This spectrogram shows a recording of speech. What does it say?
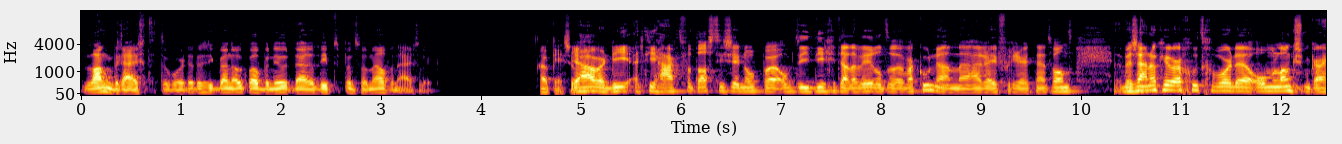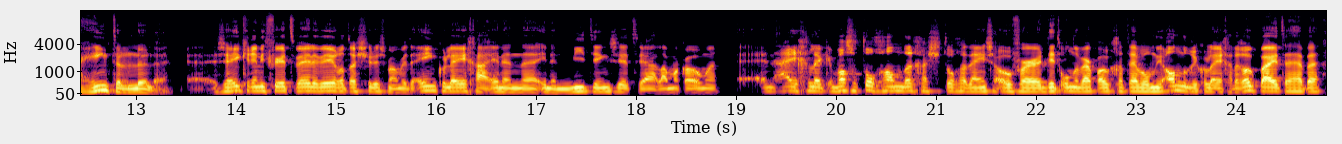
lang dreigt te worden. Dus ik ben ook wel benieuwd naar het dieptepunt van Melvin eigenlijk. Oké. Ja, maar die, die haakt fantastisch in op, eh, op die digitale wereld eh, waar Koen aan, eh, aan refereert net. Want we zijn ook heel erg goed geworden om langs elkaar heen te lullen. Zeker in die virtuele wereld, als je dus maar met één collega in een, in een meeting zit. Ja, laat maar komen. En eigenlijk was het toch handig als je toch ineens over dit onderwerp ook gaat hebben... om die andere collega er ook bij te hebben. Nou,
